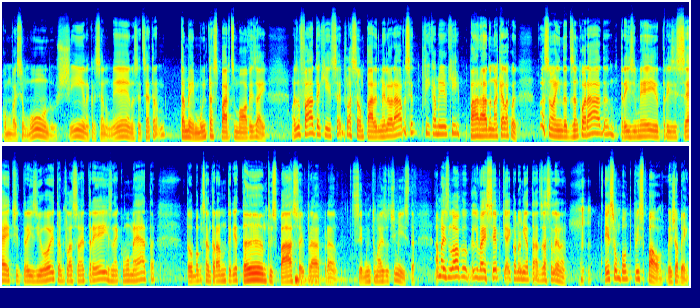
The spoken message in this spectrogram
como vai ser o mundo, China crescendo menos, etc. Também muitas partes móveis aí. Mas o fato é que se a inflação para de melhorar, você fica meio que parado naquela coisa. Inflação ainda desancorada, 3,5, 3,7, 3,8, a inflação é 3, né, como meta. Então o Banco Central não teria tanto espaço aí para ser muito mais otimista. Ah, mas logo ele vai ser porque a economia está desacelerando. Esse é um ponto principal, veja bem.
